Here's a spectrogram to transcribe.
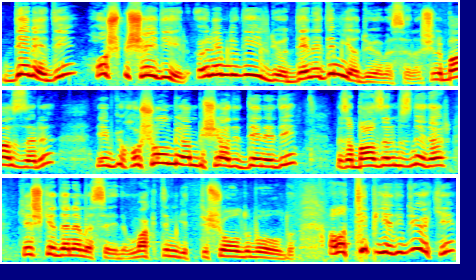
denedi, hoş bir şey değil, önemli değil diyor. Denedim ya diyor mesela. Şimdi bazıları diyelim ki hoş olmayan bir şey hadi denedi. Mesela bazılarımız ne der? Keşke denemeseydim, vaktim gitti, şu oldu bu oldu. Ama tip 7 diyor ki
